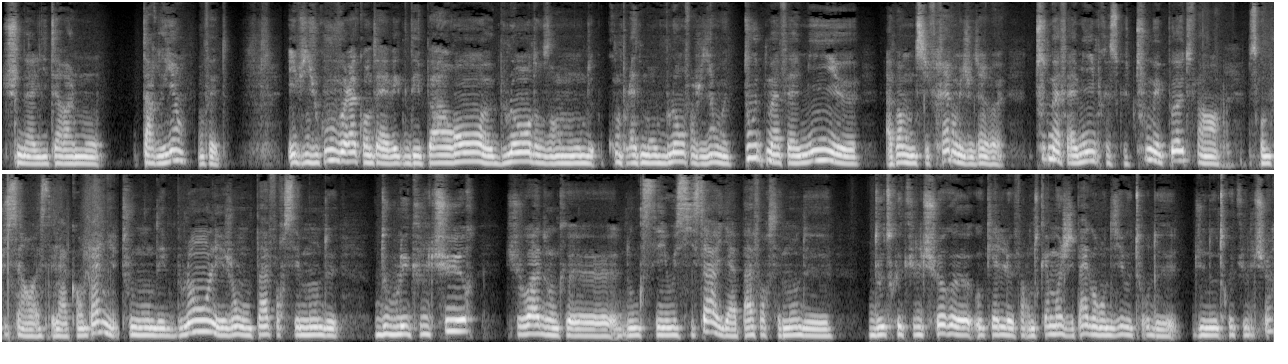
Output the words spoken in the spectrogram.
tu n'as littéralement, t'as rien, en fait. Et puis du coup, voilà, quand t'es avec des parents blancs dans un monde complètement blanc, enfin, je veux dire, moi, toute ma famille, à part mon petit frère, mais je veux dire, toute ma famille, presque tous mes potes, enfin, parce qu'en plus, c'est la campagne, tout le monde est blanc, les gens n'ont pas forcément de double culture, tu vois, donc euh, donc c'est aussi ça. Il n'y a pas forcément d'autres cultures euh, auxquelles, enfin en tout cas moi j'ai pas grandi autour d'une autre culture.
